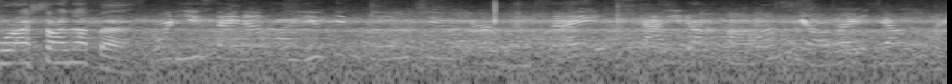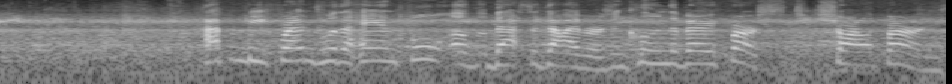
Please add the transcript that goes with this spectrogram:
where do I sign up at? Where do you sign up? Well, you can go to our website, padi.com. Here, I'll write it down for you. Happen to be friends with a handful of ambassador divers, including the very first, Charlotte Burns.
